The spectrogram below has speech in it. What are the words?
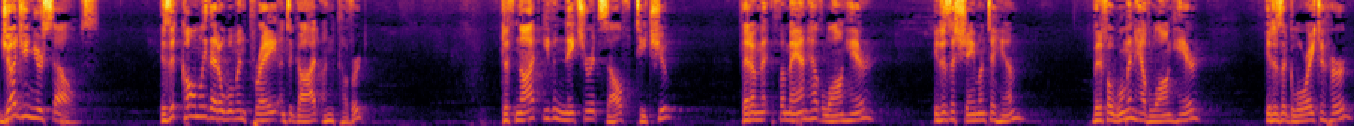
Judging yourselves. Is it comely that a woman pray unto God uncovered? Doth not even nature itself teach you that if a man have long hair, it is a shame unto him? But if a woman have long hair, it is a glory to her,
